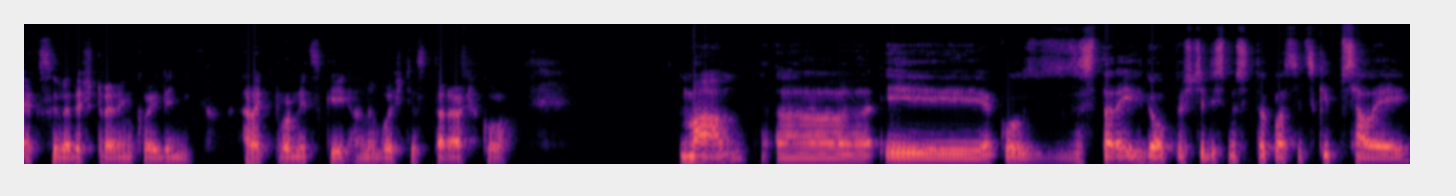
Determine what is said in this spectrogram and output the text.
Jak si vedeš tréninkový deník? Elektronický anebo ještě stará škola? Mám uh, i jako ze starých dob, ještě když jsme si to klasicky psali,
